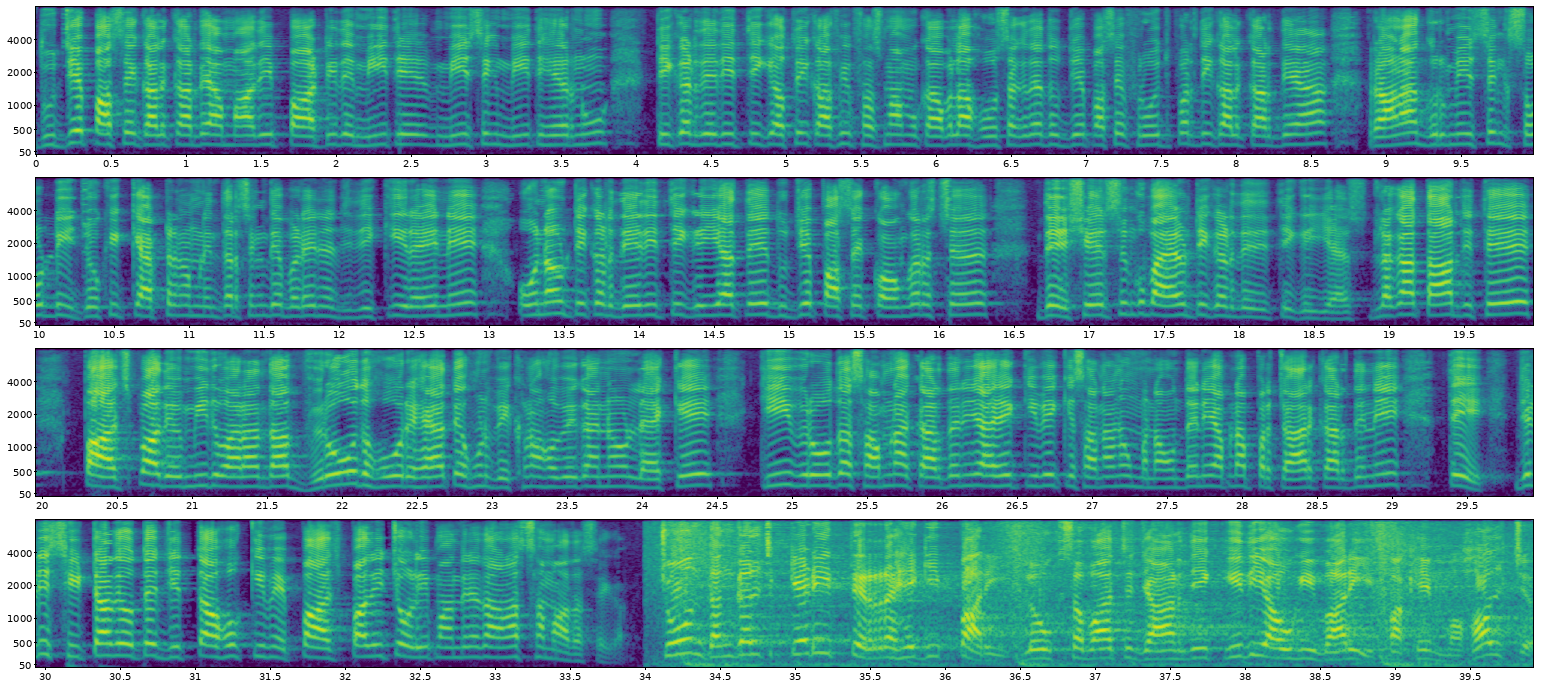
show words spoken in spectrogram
ਦੂਜੇ ਪਾਸੇ ਗੱਲ ਕਰਦੇ ਆ, ਆਮ ਆਦਮੀ ਪਾਰਟੀ ਦੇ ਮੀਤ ਮੀਤ ਸਿੰਘ ਮੀਤਹੇਰ ਨੂੰ ਟਿਕਟ ਦੇ ਦਿੱਤੀ ਗਈ। ਉੱਥੇ ਕਾਫੀ ਫਸਮਾ ਮੁਕਾਬਲਾ ਹੋ ਸਕਦਾ ਹੈ। ਦੂਜੇ ਪਾਸੇ ਫਿਰੋਜ਼ਪੁਰ ਦੀ ਗੱਲ ਕਰਦੇ ਆ, ਰਾਣਾ ਗੁਰਮੀਤ ਸਿੰਘ ਸੋਢੀ, ਜੋ ਕਿ ਕੈਪਟਨ ਅਮਰਿੰਦਰ ਸਿੰਘ ਦੇ ਬੜੇ ਨਜ਼ਦੀਕੀ ਰਹੇ ਨੇ, ਉਹਨਾਂ ਨੂੰ ਟਿਕਟ ਦੇ ਦਿੱਤੀ ਗਈ ਹੈ ਤੇ ਦੂਜੇ ਪਾਸੇ ਕਾਂਗਰਸ ਦੇ ਸ਼ੇਰ ਸਿੰਘ ਘੁਬਾਇਆ ਨੂੰ ਟਿਕਟ ਦੇ ਦਿੱਤੀ ਗਈ ਹੈ ਲਗਾਤਾਰ ਜਿੱਥੇ ਭਾਜਪਾ ਦੇ ਉਮੀਦਵਾਰਾਂ ਦਾ ਵਿਰੋਧ ਹੋ ਰਿਹਾ ਹੈ ਤੇ ਹੁਣ ਵੇਖਣਾ ਹੋਵੇਗਾ ਇਹਨਾਂ ਨੂੰ ਲੈ ਕੇ ਕੀ ਵਿਰੋਧ ਦਾ ਸਾਹਮਣਾ ਕਰਦੇ ਨੇ ਜਾਂ ਇਹ ਕਿਵੇਂ ਕਿਸਾਨਾਂ ਨੂੰ ਮਨਾਉਂਦੇ ਨੇ, ਆਪਣਾ ਪ੍ਰਚਾਰ ਕਰਦੇ ਨੇ ਤੇ ਜਿਹੜੀ ਸੀਟਾਂ ਦੇ ਉੱਤੇ ਜਿੱਤ ਆ ਉਹ ਕਿਵੇਂ ਭਾਜਪਾ ਦੀ ਝੋਲੀ ਪਾਉਂਦੇ ਨੇ ਤਾਂ ਆਉਣਾ ਸਮਾਂ ਦੱਸੇਗਾ। ਚੋਣ ਦੰਗਲ 'ਚ ਕਿਹੜੀ ਧਿਰ ਰਹੇਗੀ ਭਾਰੀ? ਲੋਕ ਸਭਾ 'ਚ ਜਾਣ ਦੀ ਕਿਹਦੀ ਆਊਗੀ ਵਾਰੀ? ਪਖੇ ਮਾਹੌਲ 'ਚ।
